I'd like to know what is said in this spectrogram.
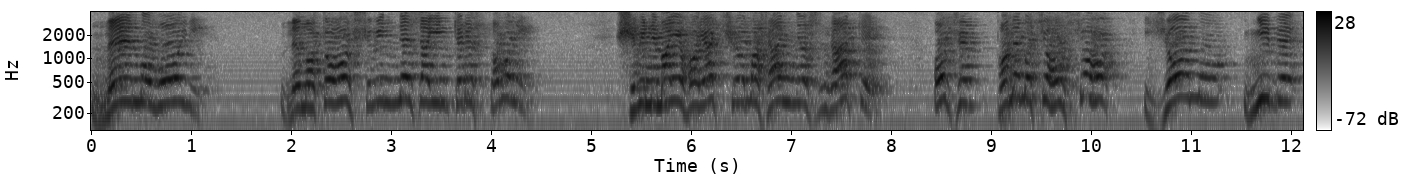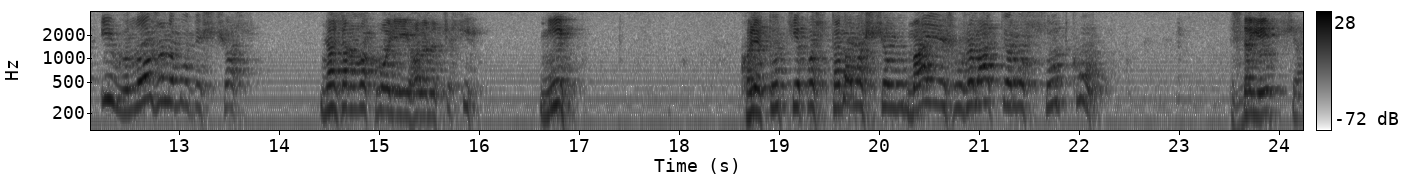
мимо волі, мимо того, що він не заінтересований, що він не має горячого бажання знати. Отже, помимо цього всього, йому ніби і вложено буде щось на зразок волі його на часі. Ні. Коли тут є постанова, що маєш вживати розсудку, здається,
